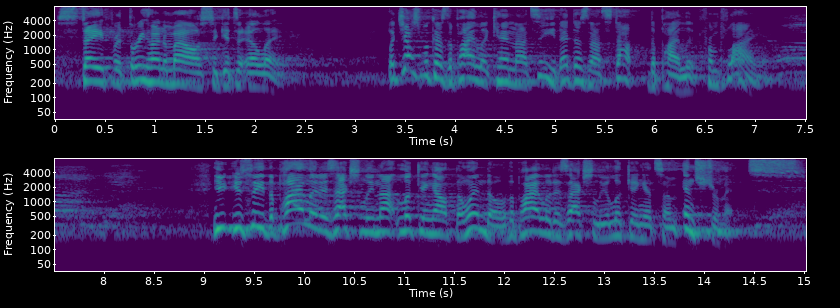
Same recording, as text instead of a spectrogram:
stay for 300 miles to get to LA. But just because the pilot cannot see, that does not stop the pilot from flying. You, you, see, the pilot is actually not looking out the window, the pilot is actually looking at some instruments.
